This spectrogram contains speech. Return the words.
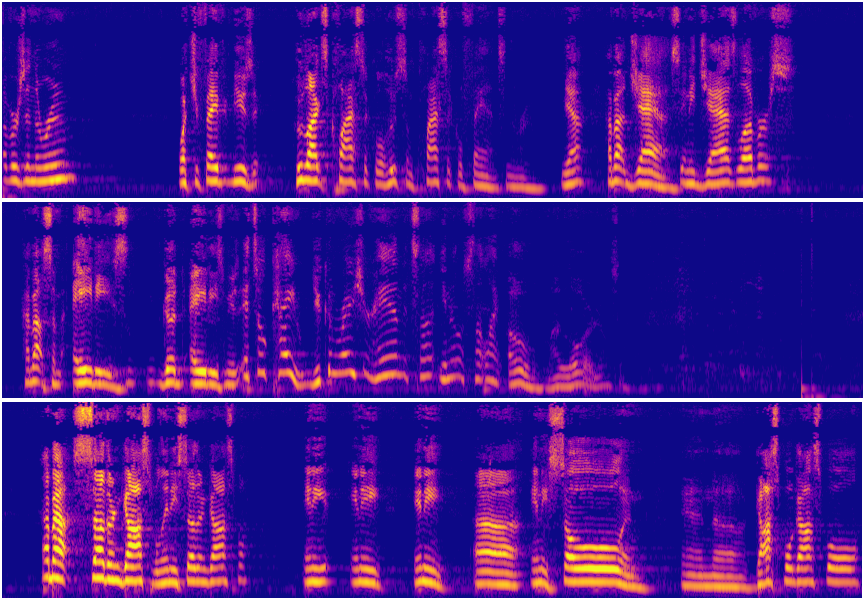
lovers in the room? What's your favorite music? Who likes classical? Who's some classical fans in the room? Yeah? How about jazz? Any jazz lovers? How about some 80s, good 80s music? It's okay. You can raise your hand. It's not, you know, it's not like, oh, my Lord. How about Southern gospel? Any Southern gospel? Any, any, any, uh, any soul and, and uh, gospel gospel?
